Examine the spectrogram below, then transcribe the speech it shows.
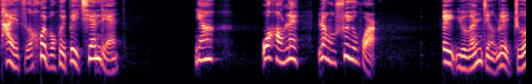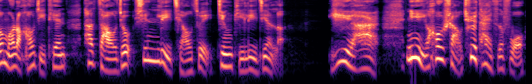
太子会不会被牵连？”娘，我好累，让我睡一会儿。被宇文景睿折磨了好几天，他早就心力憔悴、精疲力尽了。玉儿，你以后少去太子府，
